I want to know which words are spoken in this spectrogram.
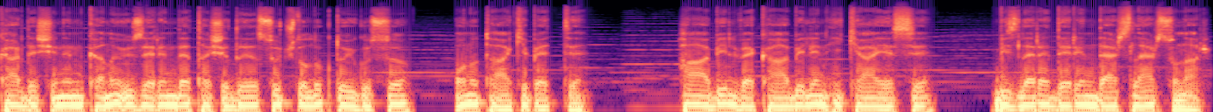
kardeşinin kanı üzerinde taşıdığı suçluluk duygusu onu takip etti. Habil ve Kabil'in hikayesi bizlere derin dersler sunar.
